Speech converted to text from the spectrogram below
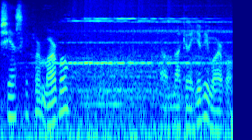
Is she asking for marble? I'm not gonna give you marble.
